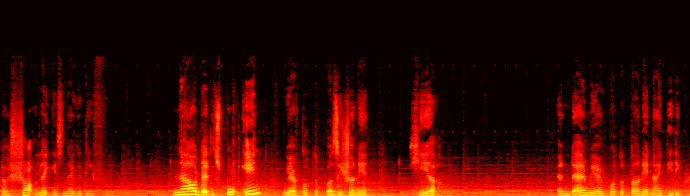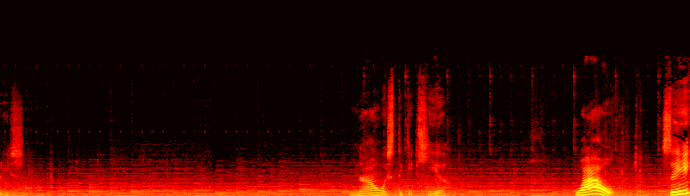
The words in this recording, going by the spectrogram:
the short leg is negative. Now that it's poked in, we have got to position it here. And then we have got to turn it 90 degrees. Now we stick it here. Wow! See?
